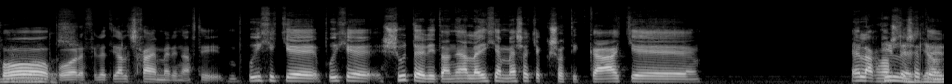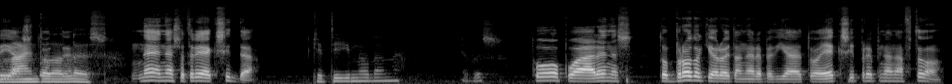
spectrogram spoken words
Ναι, Πω, όντως. πω ρε φίλε, τι Alzheimer είναι αυτή. Που είχε, και, που είχε shooter ήταν, αλλά είχε μέσα και εξωτικά και... Έλα, Τι γνωστής λες για εταιρείας online τώρα τότε. λες; Ναι, ναι, στο 360. Και τι γινόταν. Για πες. Πω, πω, αρένες. Τον πρώτο καιρό ήταν ρε παιδιά, το 6 πρέπει να είναι αυτό.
